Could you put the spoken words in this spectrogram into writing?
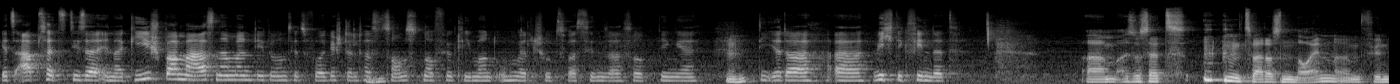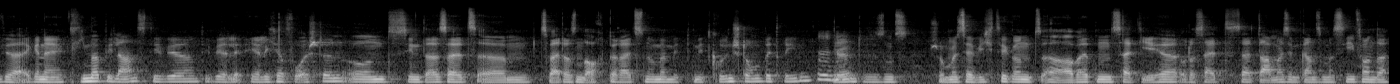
jetzt abseits dieser Energiesparmaßnahmen, die du uns jetzt vorgestellt hast, mhm. sonst noch für Klima- und Umweltschutz? Was sind da so Dinge, mhm. die ihr da äh, wichtig findet? Ähm, also seit 2009 ähm, führen wir eigene Klimabilanz, die wir, die wir jährlich hervorstellen und sind da seit 2008 ähm, bereits nur mehr mit, mit Grünstrom betrieben. Mhm. Das ist uns schon mal sehr wichtig und äh, arbeiten seit jeher oder seit, seit damals eben ganz massiv an der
